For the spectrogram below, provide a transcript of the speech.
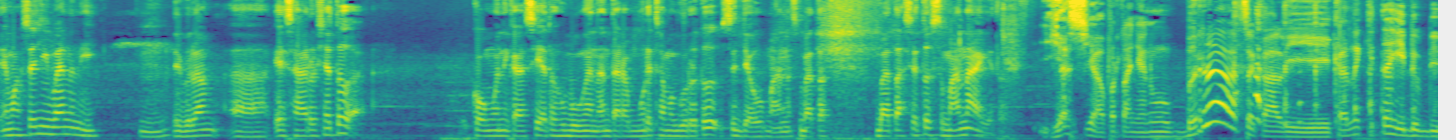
Ya maksudnya gimana nih? Hmm. Dia bilang eh, ya seharusnya tuh komunikasi atau hubungan antara murid sama guru tuh sejauh mana batas batasnya tuh semana gitu. Yes ya pertanyaanmu berat sekali karena kita hidup di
